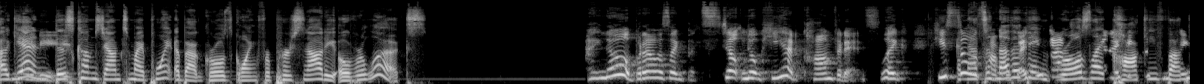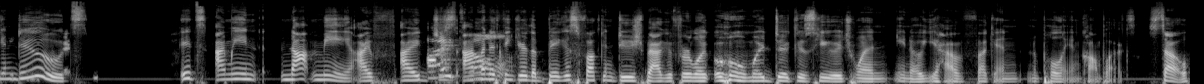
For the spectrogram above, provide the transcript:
Again, Maybe. this comes down to my point about girls going for personality over looks. I know, but I was like, but still, no, he had confidence. Like he still. And that's another thing. Girls like and I think cocky fucking dudes. It's. I mean, not me. I've. I just. I'm gonna think you're the biggest fucking douchebag if you're like, oh, my dick is huge when you know you have fucking Napoleon complex. So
